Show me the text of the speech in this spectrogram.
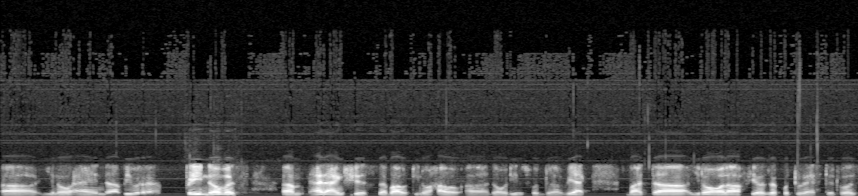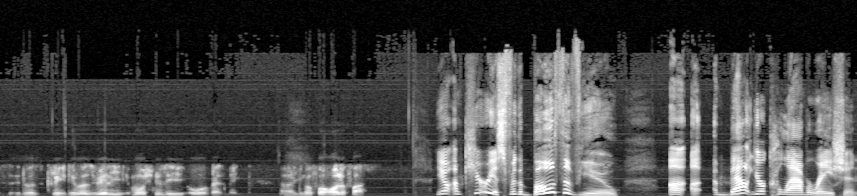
Uh, you know, and uh, we were pretty nervous um, and anxious about you know how uh, the audience would uh, react. But uh, you know, all our fears were put to rest. It was it was great. It was really emotionally overwhelming. Uh, you know, for all of us. You know, I'm curious for the both of you uh, uh, about your collaboration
